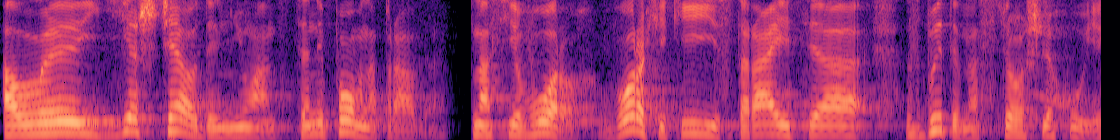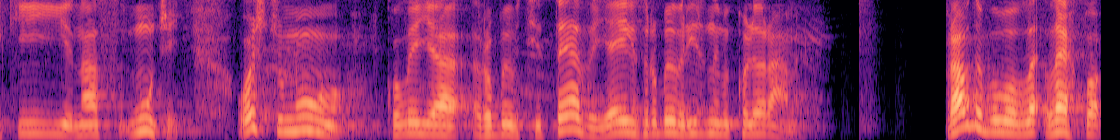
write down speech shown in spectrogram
Але є ще один нюанс це не повна правда. В нас є ворог, ворог, який старається збити нас з цього шляху, який нас мучить. Ось чому, коли я робив ці тези, я їх зробив різними кольорами. Правда, було легко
